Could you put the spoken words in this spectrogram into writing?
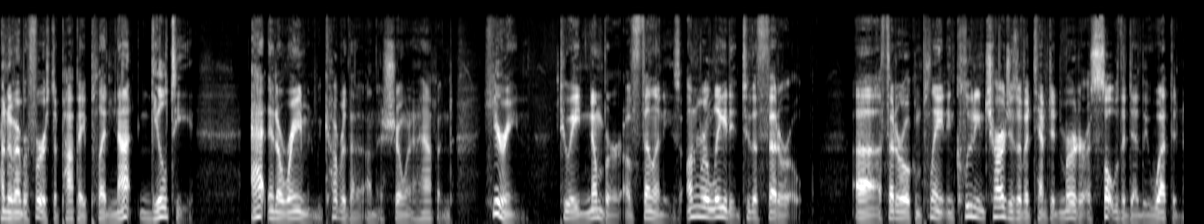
On November 1st, DePape pled not guilty at an arraignment. We covered that on this show when it happened. Hearing to a number of felonies unrelated to the federal uh, federal complaint, including charges of attempted murder, assault with a deadly weapon,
